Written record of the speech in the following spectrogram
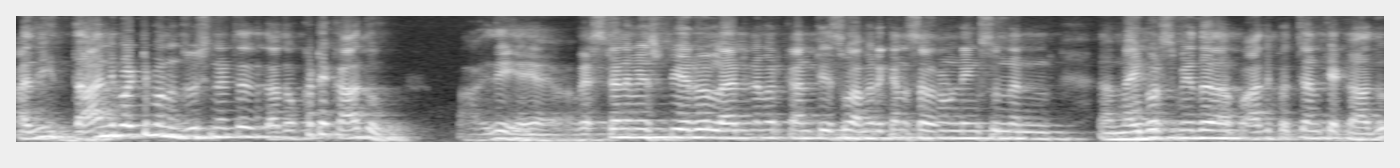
అది దాన్ని బట్టి మనం చూసినట్లయితే అదొక్కటే కాదు. ఇది western hemisphere Latin America countries American surroundings ఉన్న నైబర్స్ మీద ఆధిపత్యానికే కాదు.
